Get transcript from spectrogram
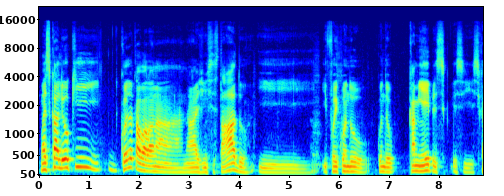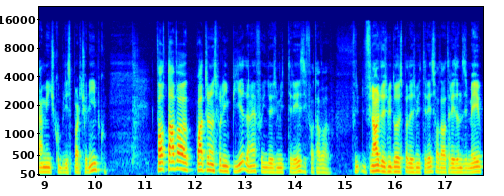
Mas calhou que quando eu tava lá na, na agência Estado, e, e foi quando, quando eu caminhei para esse, esse, esse caminho de cobrir esporte olímpico, faltava quatro anos para a Olimpíada, né? Foi em 2013, faltava. Final de 2012 para 2013, faltava três anos e meio.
